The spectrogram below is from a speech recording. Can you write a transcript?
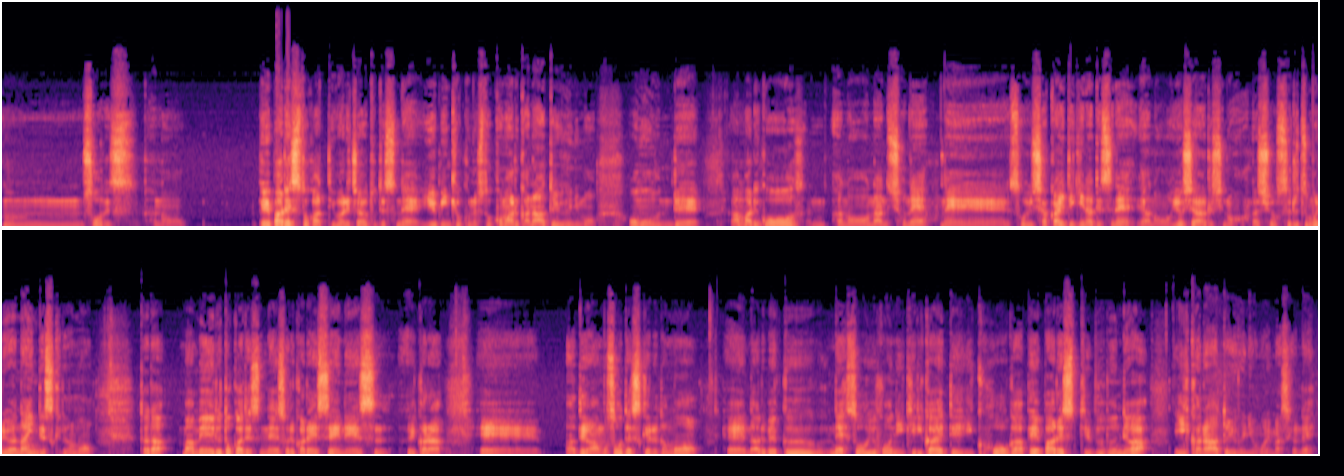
うんそうです。あのペーパーレスとかって言われちゃうとですね郵便局の人困るかなというふうにも思うんであんまりこうあのなんでしょうね、えー、そういう社会的なですねあの良し悪しの話をするつもりはないんですけれどもただ、まあ、メールとかですねそれから SNS それから、えーま電話もそうですけれども、えー、なるべくねそういう方に切り替えていく方がペーパーレスっていう部分ではいいかなというふうに思いますよね。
